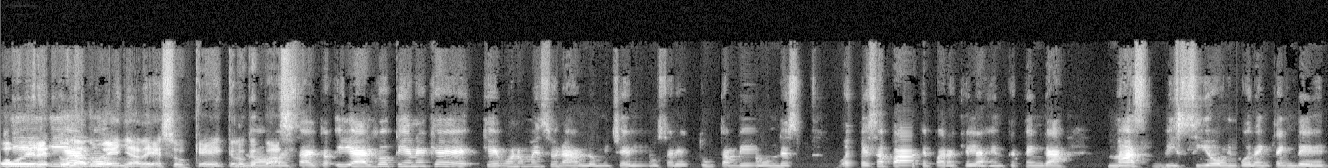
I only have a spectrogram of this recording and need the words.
o eres tú la dueña de eso, ¿qué? ¿Qué es lo que pasa? Exacto. Y algo tiene que, que, bueno, mencionarlo, Michelle. Me gustaría que tú también hundes esa parte para que la gente tenga más visión y pueda entender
